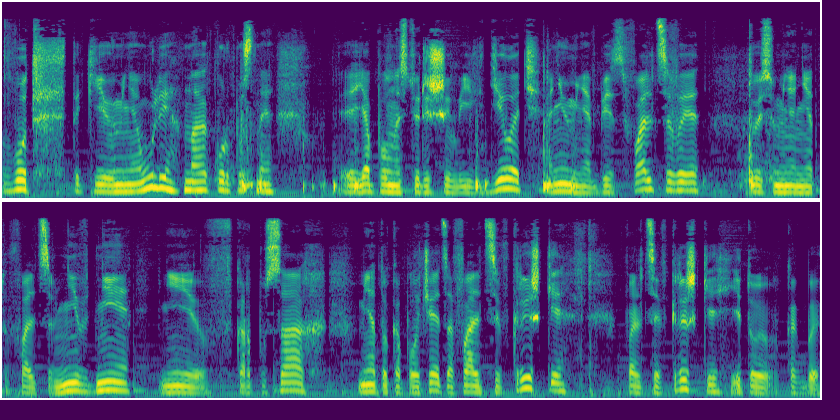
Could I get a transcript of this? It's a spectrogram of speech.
Вот такие у меня ули многокорпусные. Я полностью решил их делать. Они у меня безфальцевые. То есть у меня нету фальцев ни в дне, ни в корпусах. У меня только получается фальцы в крышке, фальцы в крышке и то как бы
